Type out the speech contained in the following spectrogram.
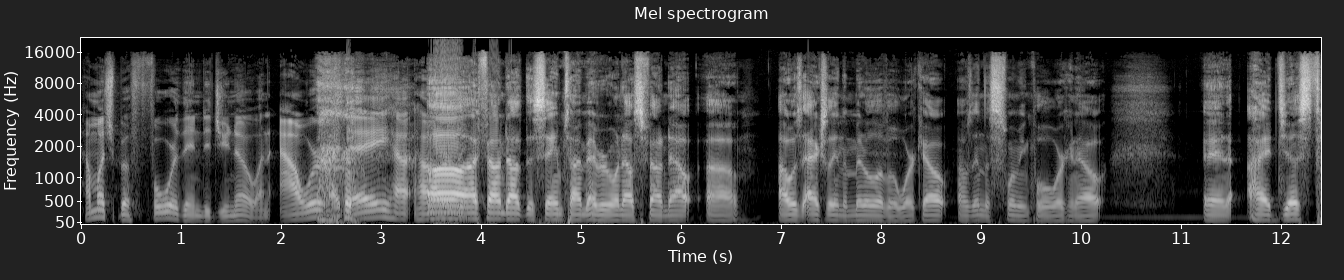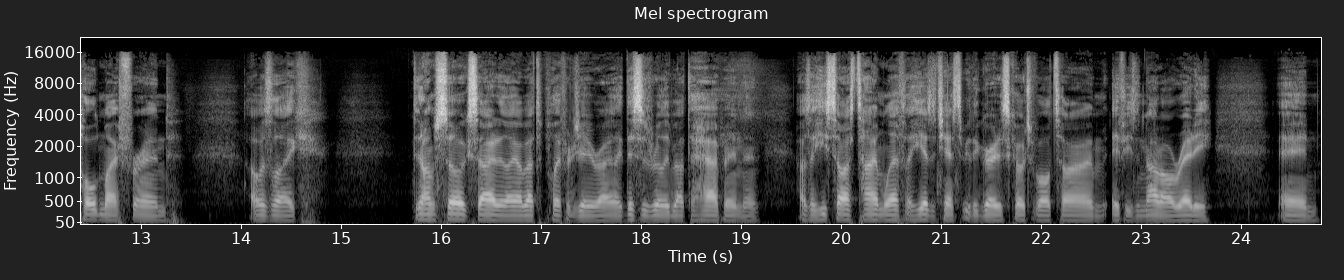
how much before then did you know? An hour, a day? How, how Uh. I found out the same time everyone else found out. Uh, I was actually in the middle of a workout. I was in the swimming pool working out, and I had just told my friend, I was like, "Dude, I'm so excited! Like I'm about to play for Jay Wright. Like this is really about to happen." And I was like, "He saw his time left. Like he has a chance to be the greatest coach of all time if he's not already." And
